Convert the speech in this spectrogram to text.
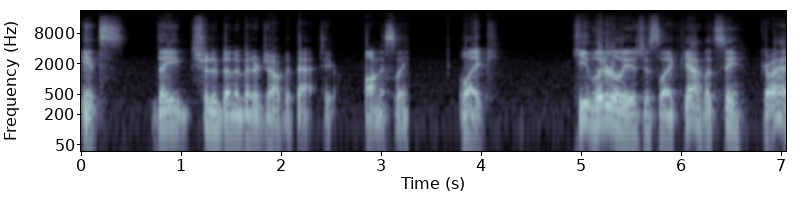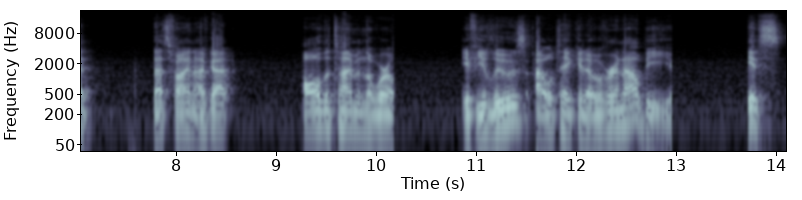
It's they should have done a better job with that too, honestly. Like he literally is just like, yeah, let's see. Go ahead. That's fine. I've got all the time in the world. If you lose, I will take it over and I'll beat you. It's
